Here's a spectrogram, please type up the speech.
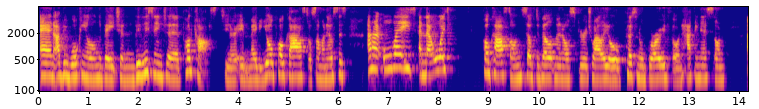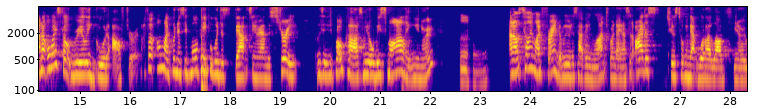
And I'd be walking along the beach and be listening to podcasts, you know, it may be your podcast or someone else's. And I always, and they're always podcasts on self development or spirituality or personal growth or happiness on. And I always felt really good after it. I thought, oh my goodness, if more people were just bouncing around the street listening to podcasts, we'd all be smiling, you know? Mhm. And I was telling my friend, and we were just having lunch one day, and I said, I just, she was talking about what I love, you know,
